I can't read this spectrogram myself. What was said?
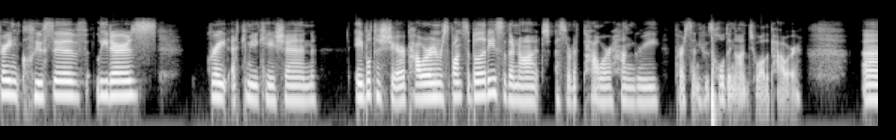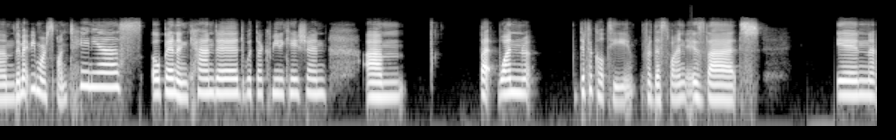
very inclusive leaders, great at communication, able to share power and responsibility. So they're not a sort of power hungry person who's holding on to all the power. Um, they might be more spontaneous, open, and candid with their communication. Um, but one difficulty for this one is that in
